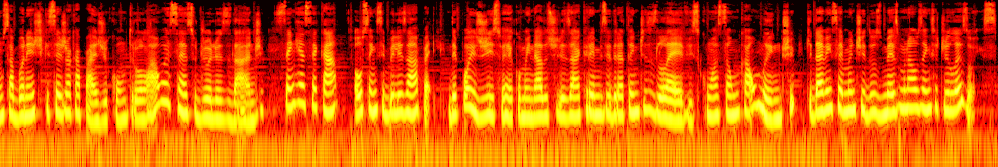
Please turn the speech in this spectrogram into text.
com sabonete que seja capaz de controlar o excesso de oleosidade sem ressecar ou sensibilizar a pele. Depois disso, é recomendado utilizar cremes hidratantes leves com ação calmante, que devem ser mantidos mesmo na ausência de lesões.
